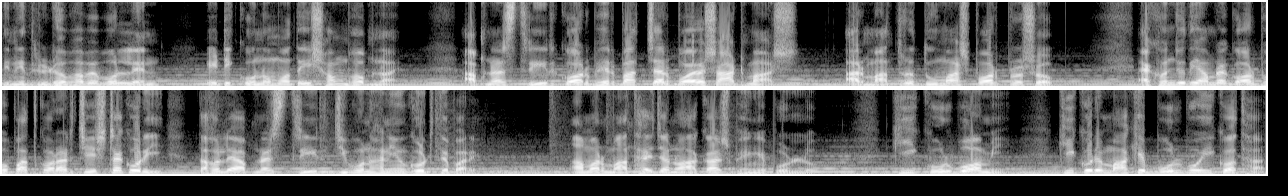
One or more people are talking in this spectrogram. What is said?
তিনি দৃঢ়ভাবে বললেন, এটি কোনো মতেই সম্ভব নয়। আপনার স্ত্রীর গর্ভের বাচ্চার বয়স আট মাস, আর মাত্র দু মাস পর প্রসব। এখন যদি আমরা গর্ভপাত করার চেষ্টা করি, তাহলে আপনার স্ত্রীর জীবনহানিও ঘটতে পারে। আমার মাথায় যেন আকাশ ভেঙে পড়ল। কি করব আমি? কি করে মাকে বলব এই কথা?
